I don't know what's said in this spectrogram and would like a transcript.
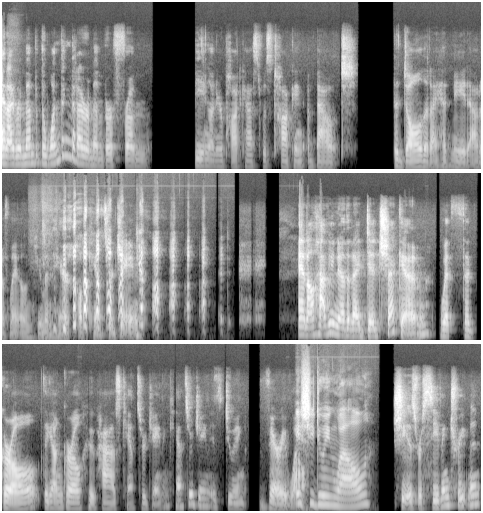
and i remember the one thing that i remember from being on your podcast was talking about the doll that i had made out of my own human hair called cancer oh jane And I'll have you know that I did check in with the girl, the young girl who has Cancer Jane, and Cancer Jane is doing very well. Is she doing well? She is receiving treatment.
